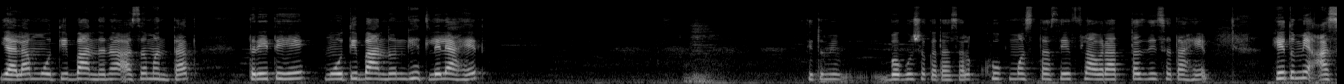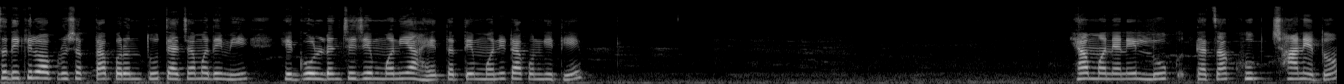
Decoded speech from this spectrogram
याला मोती बांधणं असं म्हणतात. तर इथे हे मोती बांधून घेतलेले आहेत. ते तुम्ही बघू शकत असाल खूप मस्त असे फ्लावर आत्ताच दिसत आहे. हे तुम्ही असं देखील वापरू शकता परंतु त्याच्यामध्ये मी हे गोल्डनचे जे मनी आहेत तर ते मनी टाकून घेते. ह्या मण्याने लूक त्याचा खूप छान येतो.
